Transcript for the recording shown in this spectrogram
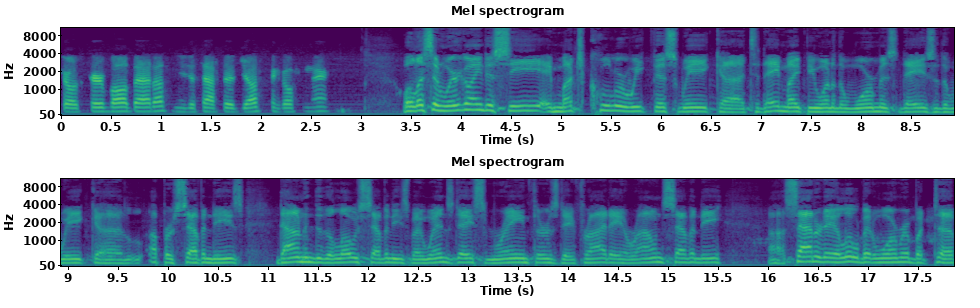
throws curveballs at us, and you just have to adjust and go from there. Well, listen, we're going to see a much cooler week this week. Uh, today might be one of the warmest days of the week, uh, upper 70s, down into the low 70s by Wednesday, some rain Thursday, Friday, around 70. Uh, Saturday a little bit warmer, but uh,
